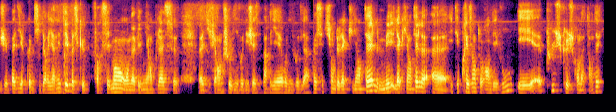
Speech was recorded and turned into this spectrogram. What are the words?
je ne vais pas dire comme si de rien n'était, parce que forcément, on avait mis en place différentes choses au niveau des gestes barrières, au niveau de la réception de la clientèle, mais la clientèle était présente au rendez-vous et plus que ce qu'on attendait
